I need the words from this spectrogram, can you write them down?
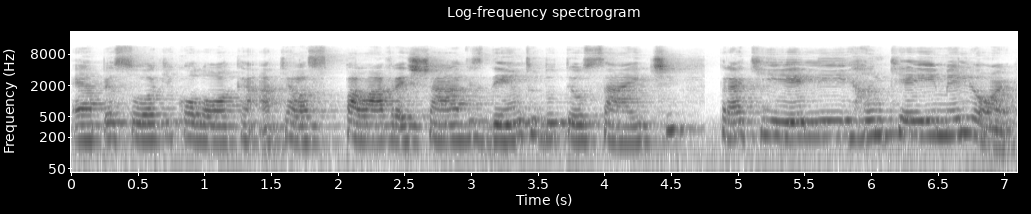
É a pessoa que coloca aquelas palavras-chave dentro do teu site para que ele ranqueie melhor.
